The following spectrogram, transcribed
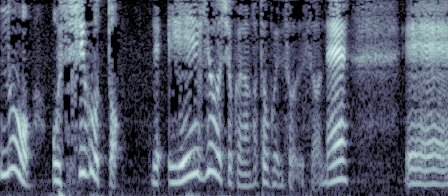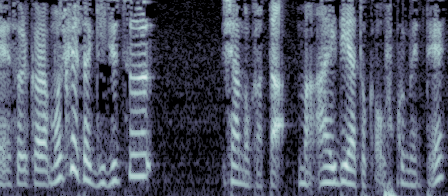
のお仕事。で、営業職なんか特にそうですよね。えー、それから、もしかしたら技術者の方、まあ、アイディアとかを含めて、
